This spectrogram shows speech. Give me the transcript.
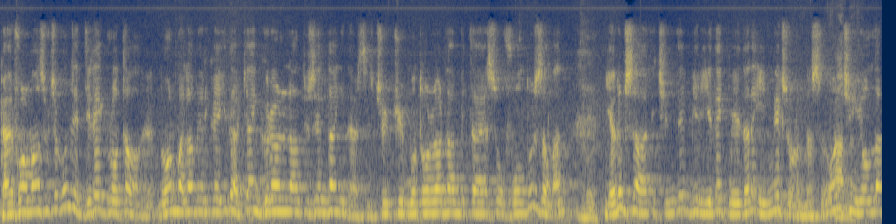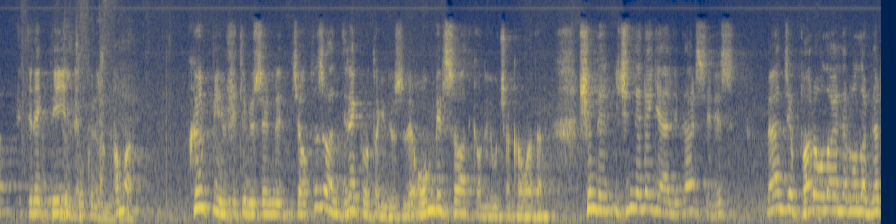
performans uçak olunca direkt rota alıyor. Normal Amerika'ya giderken Grönland üzerinden gidersiniz. Çünkü motorlardan bir tanesi off olduğu zaman yarım saat içinde bir yedek meydana inmek zorundasın. Onun için yollar direkt değil. çok önemli. Ama 40 bin fitin üzerinde yaptığı zaman direkt rota gidiyorsun ve 11 saat kalıyor uçak havada. Şimdi içinde ne geldi derseniz bence para olayları olabilir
